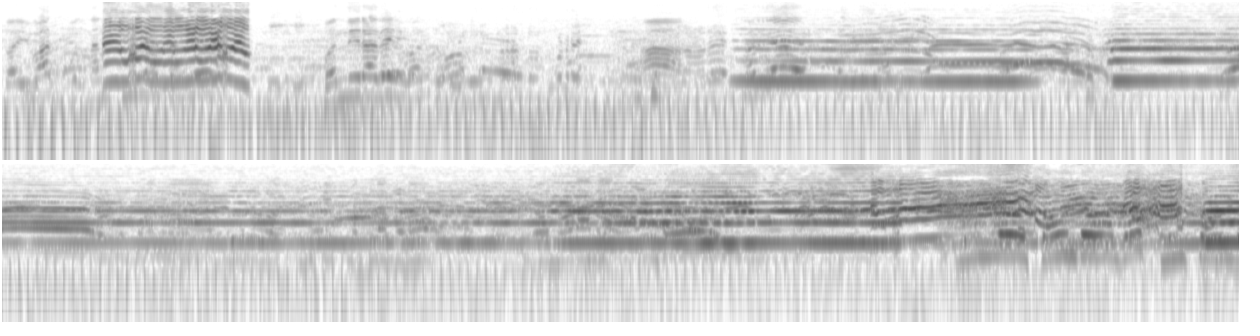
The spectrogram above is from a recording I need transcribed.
So, ಇವತ್ತು ನನ್ ಬಂದಿರೋದೇ ಇವತ್ತು ಹಾ ಸೌಂಡ್ ಅಂದ್ರೆ ಫುಲ್ ಸೌಂಡ್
